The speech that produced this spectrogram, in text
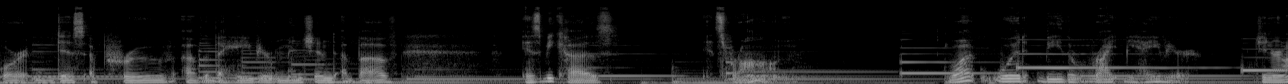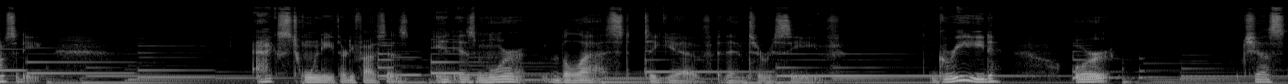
or disapprove of the behavior mentioned above is because it's wrong. What would be the right behavior? Generosity. Acts 20 35 says, It is more blessed to give than to receive. Greed or just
